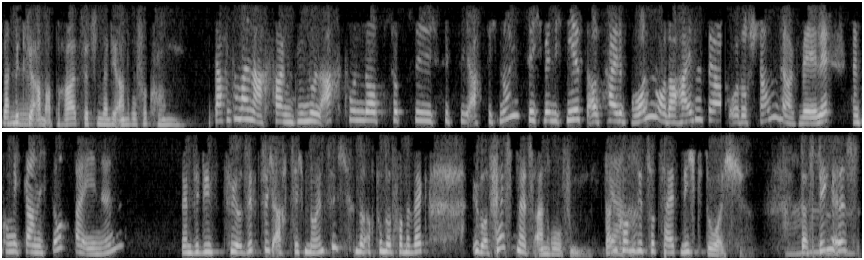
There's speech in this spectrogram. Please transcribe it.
Damit mhm. wir am Apparat sitzen, wenn die Anrufe kommen. Darf ich nochmal nachfragen, die 0800 40 70 80 90, wenn ich die jetzt aus Heilbronn oder Heidelberg oder Starnberg wähle, dann komme ich gar nicht durch bei Ihnen. Wenn Sie die für 70, 80, 90, 0800 vorneweg über Festnetz anrufen, dann ja. kommen Sie zurzeit nicht durch. Ah. Das Ding ist,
